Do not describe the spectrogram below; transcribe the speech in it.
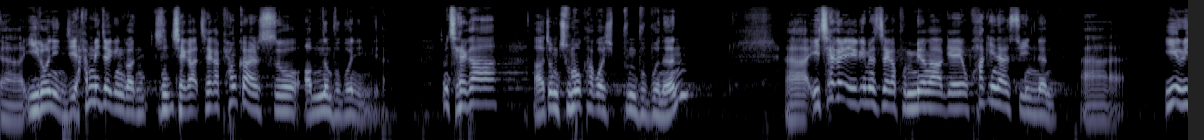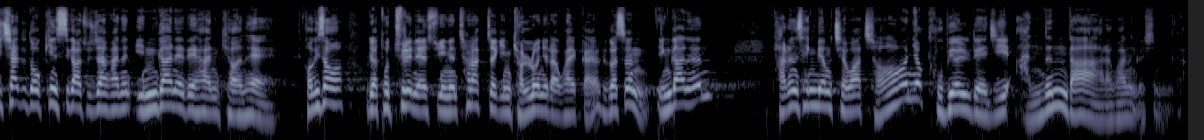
어, 이론인지 합리적인 건 제가 제가 평가할 수 없는 부분입니다. 좀 제가 어, 좀 주목하고 싶은 부분은 아, 이 책을 읽으면서 제가 분명하게 확인할 수 있는 아, 이 리차드 도킨스가 주장하는 인간에 대한 견해 거기서 우리가 도출해낼 수 있는 철학적인 결론이라고 할까요? 그것은 인간은 다른 생명체와 전혀 구별되지 않는다라고 하는 것입니다.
